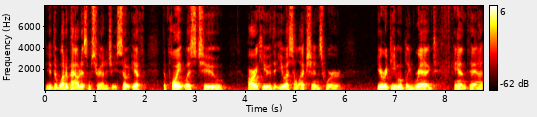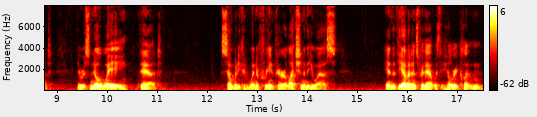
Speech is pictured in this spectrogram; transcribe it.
you know, the whataboutism strategy. So if the point was to argue that U.S. elections were irredeemably rigged and that there was no way that somebody could win a free and fair election in the U.S., and that the evidence for that was that Hillary Clinton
